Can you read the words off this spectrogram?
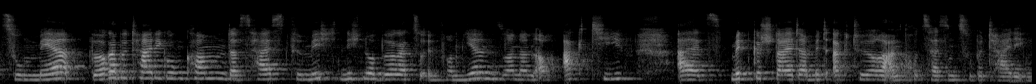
zu mehr Bürgerbeteiligung kommen. Das heißt für mich nicht nur Bürger zu informieren, sondern auch aktiv als Mitgestalter, Mitakteure an Prozessen zu beteiligen.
